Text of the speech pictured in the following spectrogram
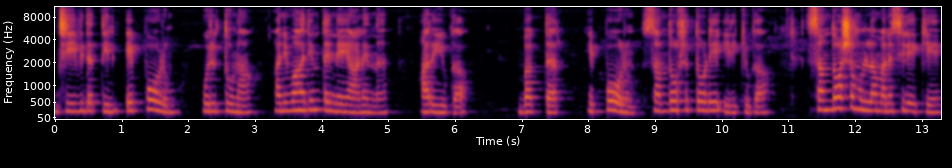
ജീവിതത്തിൽ എപ്പോഴും ഒരു തുണ അനിവാര്യം തന്നെയാണെന്ന് അറിയുക. ഭക്തർ എപ്പോഴും സന്തോഷത്തോടെ ഇരിക്കുക. സന്തോഷമുള്ള മനസ്സിലേക്ക്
